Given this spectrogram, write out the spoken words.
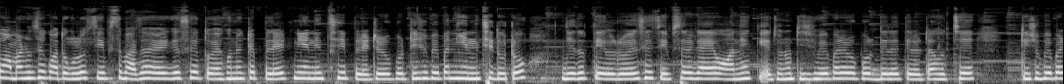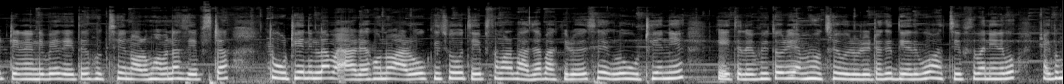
তো আমার হচ্ছে কতগুলো চিপস ভাজা হয়ে গেছে। তো এখন একটা প্লেট নিয়ে নিচ্ছি। প্লেটের উপর টিস্যু পেপার নিয়ে নিচ্ছি দুটো। যেহেতু তেল রয়েছে চিপসের গায়ে অনেক, এজন্য টিস্যু পেপারের উপর দিলে তেলটা হচ্ছে টিস্যু পেপার টেনে নেবে, এতে হচ্ছে নরম হবে না চিপসটা। তো উঠিয়ে নিলাম, আর এখনও আরও কিছু চিপস আমার ভাজা বাকি রয়েছে, এগুলো উঠিয়ে নিয়ে এই তেলের ভিতরেই আমি হচ্ছে ওই রুটিটাকে দিয়ে দেবো, আর চিপস বানিয়ে নেব। একদম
